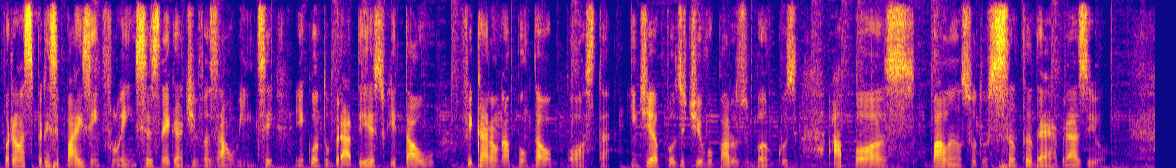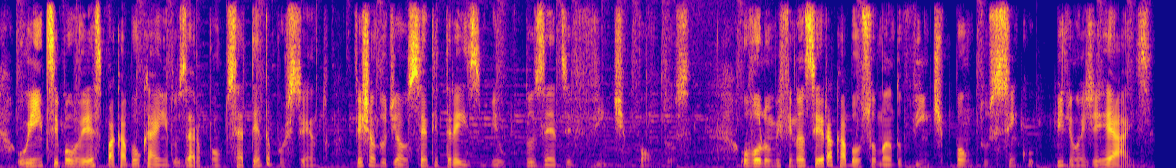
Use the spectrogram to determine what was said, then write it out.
foram as principais influências negativas ao índice, enquanto Bradesco e Itaú ficaram na ponta oposta, em dia positivo para os bancos após balanço do Santander Brasil. O índice Bovespa acabou caindo 0,70%, fechando o dia aos 103.220 pontos. O volume financeiro acabou somando 20,5 bilhões de reais.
